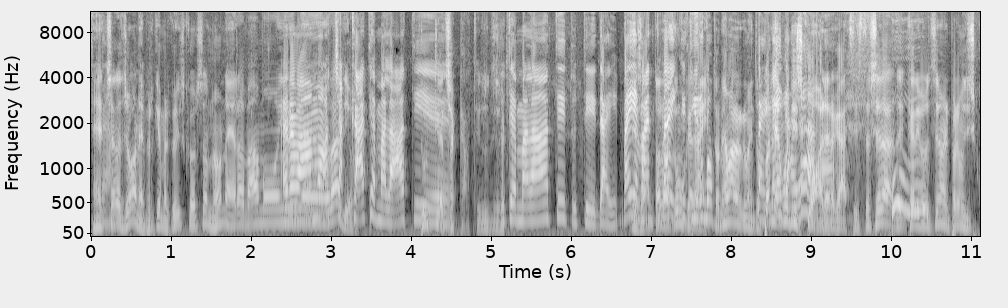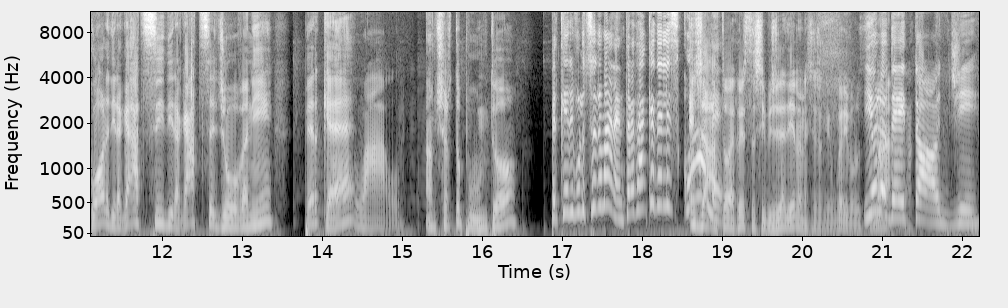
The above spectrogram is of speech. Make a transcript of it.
Eh, c'ha ragione perché mercoledì scorso non eravamo in Eravamo eh, radio. acciaccati, ammalati. Tutti acciaccati, tutti Tutti ammalati, tutti. Dai, vai Esatto, avanti, allora, vai, comunque dai, torniamo all'argomento. Dai, parliamo vai, di vai, scuole, ragazzi. Stasera, Uh. cari rivoluzionari, parliamo di scuole, di ragazzi, di ragazze giovani. Perché Wow. a un certo punto. Perché Rivoluzione Umana è entrata anche nelle scuole. Esatto, eh, questo sì, bisogna dirlo, nel senso che comunque rivoluzione. Io l'ho detto oggi.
